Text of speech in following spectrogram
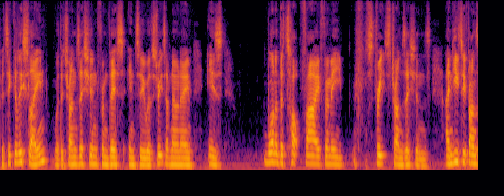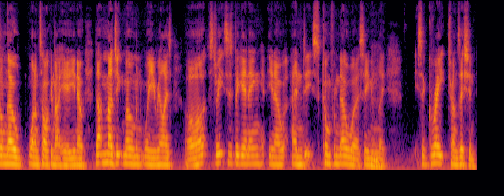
particularly Slane, where the transition from this into Where the Streets Have No Name is one of the top five for me streets transitions. And U2 fans will know what I'm talking about here. You know, that magic moment where you realise, oh, Streets is beginning, you know, and it's come from nowhere seemingly. Hmm. It's a great transition.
